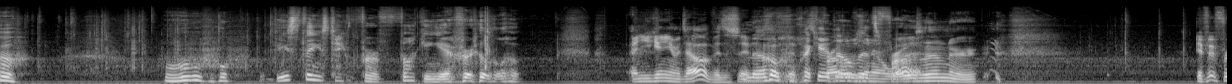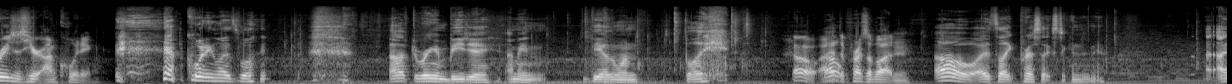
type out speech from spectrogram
Oh. Ooh, these things take for fucking ever to load. And you can't even tell if it's if no, it's, if I can't tell if it's or frozen or. If it freezes here, I'm quitting. I'm quitting Let's Play. I'll have to bring in BJ. I mean, the other one, Blake. Oh, I Oh. had to oh. press a button. Oh, it's like press X to continue. I,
